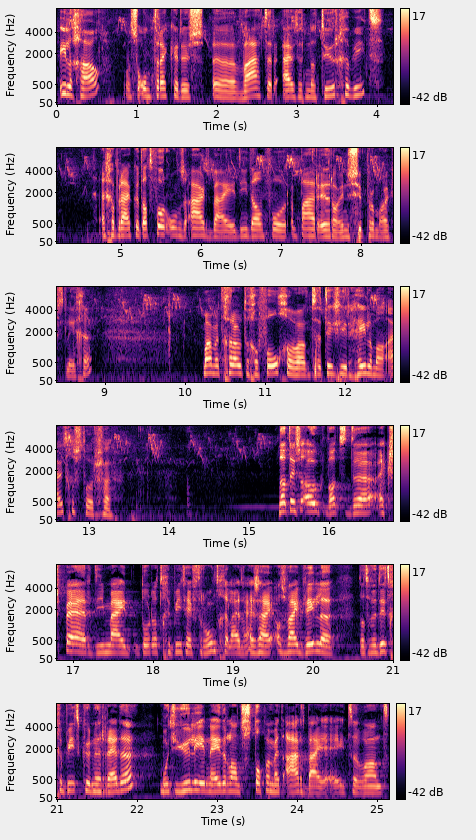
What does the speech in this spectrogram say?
Illegaal, want ze onttrekken dus uh, water uit het natuurgebied. En gebruiken dat voor onze aardbeien, die dan voor een paar euro in de supermarkt liggen. Maar met grote gevolgen, want het is hier helemaal uitgestorven. Dat is ook wat de expert die mij door dat gebied heeft rondgeleid. Hij zei: Als wij willen dat we dit gebied kunnen redden, moeten jullie in Nederland stoppen met aardbeien eten. Want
